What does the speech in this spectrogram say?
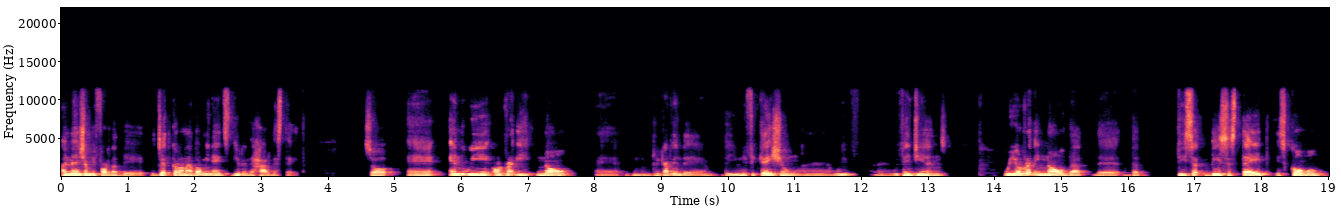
I mentioned before that the, the, jet corona dominates during the hard state. So, uh, and we already know uh, regarding the, the unification uh, with, uh, with AGNs, we already know that, the, that this, this state is common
